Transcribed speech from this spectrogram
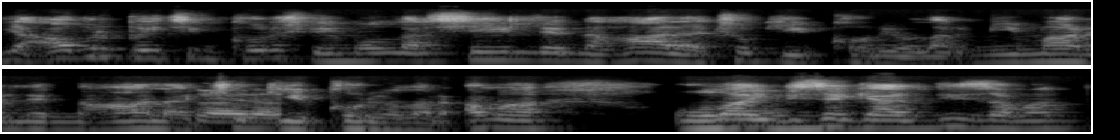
ya Avrupa için konuşmayayım. Onlar şehirlerini hala çok iyi koruyorlar. Mimarilerini hala evet. çok iyi koruyorlar. Ama olay bize geldiği zaman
